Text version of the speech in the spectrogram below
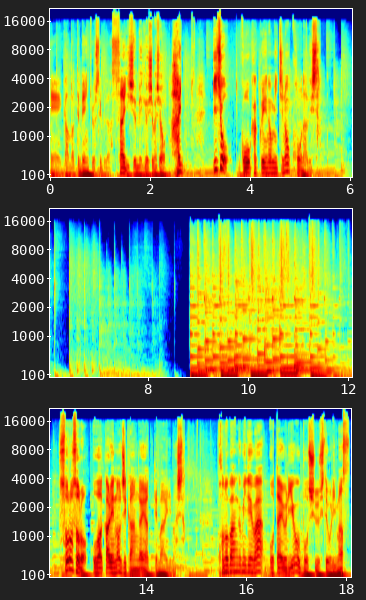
えー、頑張って勉強してください。一緒に勉強しましょう。はい。以上合格への道のコーナーでした。そろそろお別れの時間がやってまいりました。この番組ではお便りを募集しております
